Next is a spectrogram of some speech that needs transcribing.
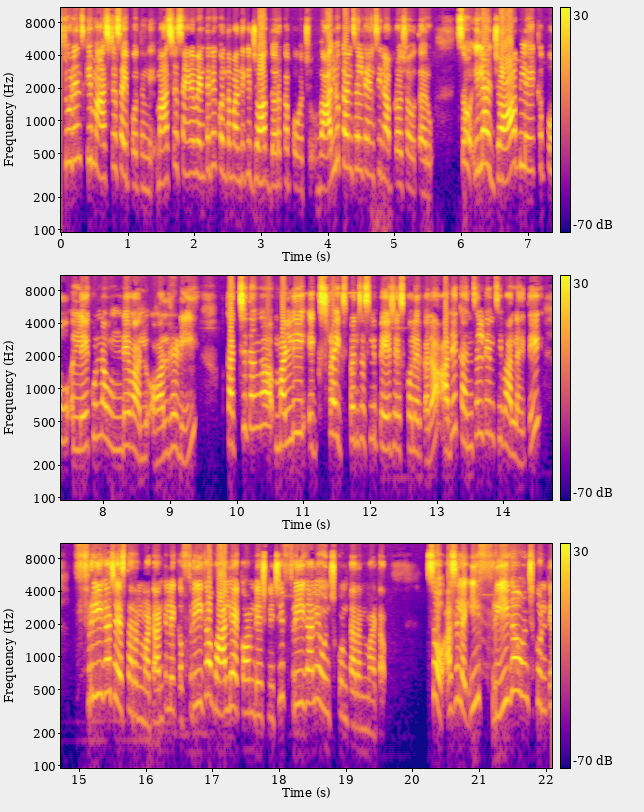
స్టూడెంట్స్కి మాస్టర్స్ అయిపోతుంది. మాస్టర్స్ అయిన వెంటనే కొంతమందికి జాబ్ దొరకపోవచ్చు. వాళ్ళు కన్సల్టెన్సీని అప్రోచ్ అవుతారు. సో ఇలా జాబ్ లేకపో లేకుండా ఉండే వాళ్ళు ఆల్రెడీ ఖచ్చితంగా మళ్ళీ ఎక్స్ట్రా ఎక్స్పెన్సెస్ని పే చేసుకోలేరు కదా. అదే కన్సల్టెన్సీ వాళ్ళైతే ఫ్రీగా చేస్తారనమాట అంటే లైక్ ఫ్రీగా వాళ్ళే అకామిడేషన్ ఇచ్చి ఫ్రీగానే ఉంచుకుంటారనమాట సో అసలు ఈ ఫ్రీగా ఉంచుకుంటే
